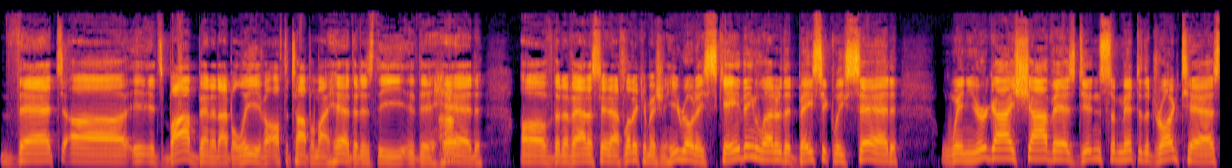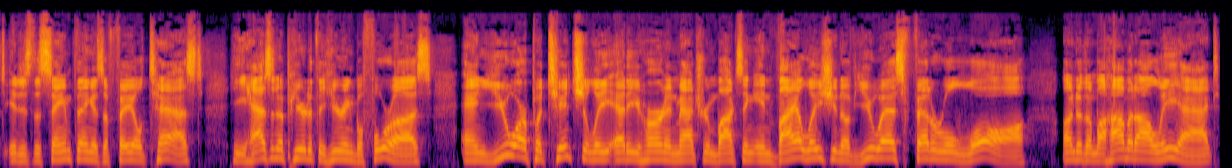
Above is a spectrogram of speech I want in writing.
that uh, it's Bob Bennett, I believe, off the top of my head, that is the the uh-huh. head of the Nevada State Athletic Commission. He wrote a scathing letter that basically said when your guy Chavez didn't submit to the drug test, it is the same thing as a failed test. He hasn't appeared at the hearing before us, and you are potentially Eddie Hearn and Matchroom Boxing in violation of U.S. federal law under the Muhammad Ali Act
